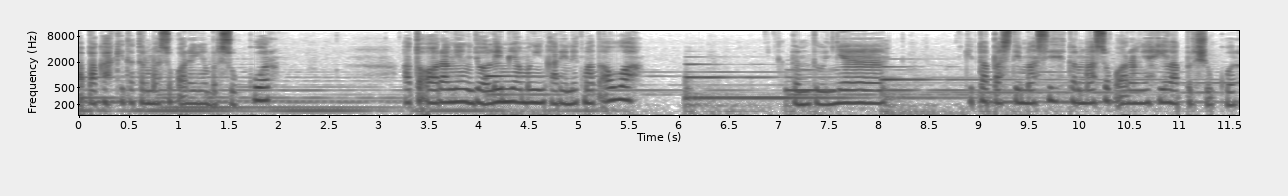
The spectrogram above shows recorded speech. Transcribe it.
apakah kita termasuk orang yang bersyukur atau orang yang jolim yang mengingkari nikmat Allah? Tentunya kita pasti masih termasuk orang yang hilap bersyukur.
